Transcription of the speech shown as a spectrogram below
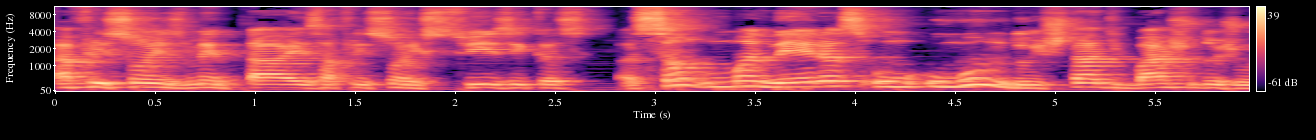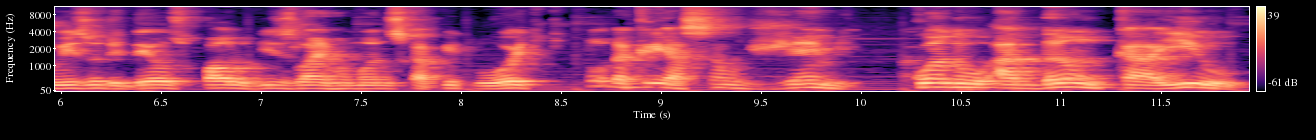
aflições mentais, aflições físicas. São maneiras, o, o, mundo está debaixo do juízo de Deus. Paulo diz lá em Romanos capítulo 8 que toda a criação geme quando Adão caiu,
